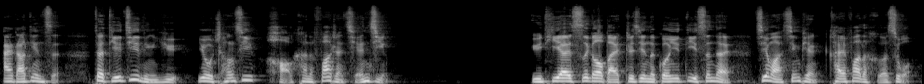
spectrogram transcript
爱达电子在叠机领域有长期好看的发展前景。与 TI 思高百之间的关于第三代解码芯片开发的合作，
